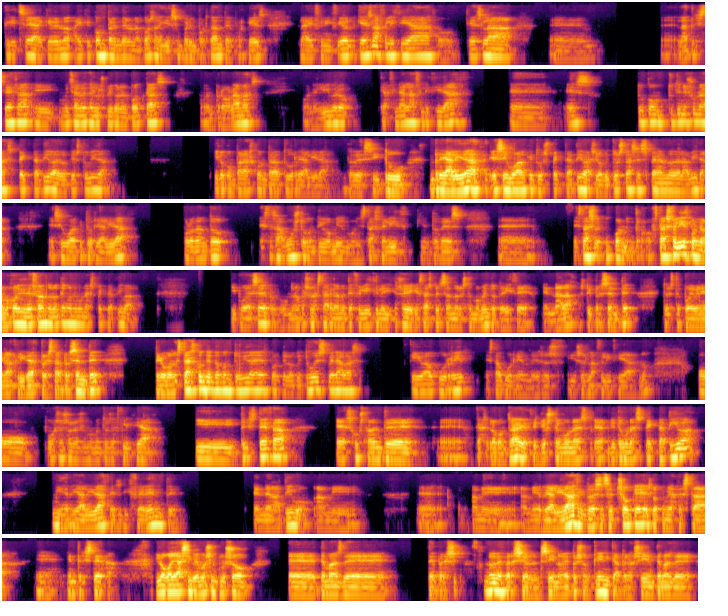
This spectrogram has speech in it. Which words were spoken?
cliché, hay que, hay que comprender una cosa y es súper importante porque es la definición, qué es la felicidad o qué es la, eh, eh, la tristeza y muchas veces lo explico en el podcast o en programas o en el libro, que al final la felicidad es, tú, tú tienes una expectativa de lo que es tu vida y lo comparas contra tu realidad. Entonces, si tu realidad es igual que tu expectativa, si lo que tú estás esperando de la vida es igual que tu realidad, por lo tanto, estás a gusto contigo mismo y estás feliz. Y entonces, eh, estás, estás feliz porque a lo mejor dices, Fernando, no tengo ninguna expectativa. Y puede ser, porque cuando una persona está realmente feliz y le dices, oye, ¿qué estás pensando en este momento? Te dice, en nada, estoy presente. Entonces te puede venir la felicidad por estar presente, pero cuando estás contento con tu vida es porque lo que tú esperabas que iba a ocurrir está ocurriendo y eso es, y eso es la felicidad, ¿no? O, esos son esos momentos de felicidad. Y tristeza es justamente eh, casi lo contrario, es decir, yo tengo, una, yo tengo una expectativa, mi realidad es diferente en negativo a mi, eh, a, mi, a mi realidad y entonces ese choque es lo que me hace estar eh, en tristeza. luego ya si vemos incluso temas de depresión, no depresión en sí, no depresión clínica, pero sí en temas de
